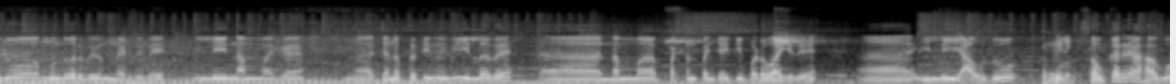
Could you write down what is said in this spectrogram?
ಇದು ಮುಂದುವರೆದು ನಡೆದಿದೆ. ಇಲ್ಲಿ ನಮಗೆ ಜನಪ್ರತಿನಿಧಿ ಇಲ್ಲದೆ ನಮ್ಮ ಪಟ್ಟಣ ಪಂಚಾಯಿತಿ ಬಡವಾಗಿದೆ. ಇಲ್ಲಿ ಯಾವುದೂ ಸೌಕರ್ಯ ಹಾಗೂ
